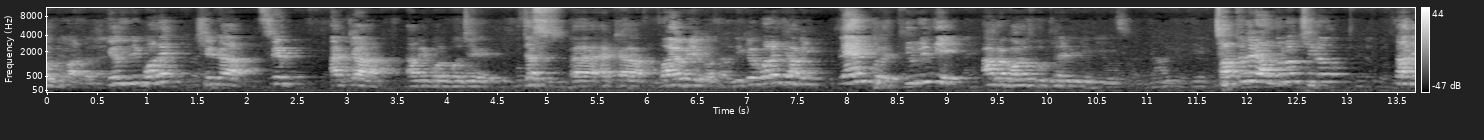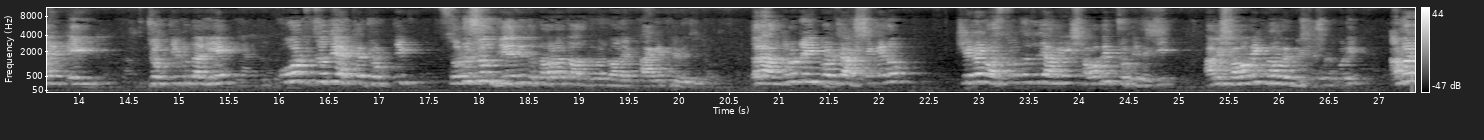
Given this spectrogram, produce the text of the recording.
বলতে পারবে না। কেউ যদি বলে, সেটা স্রেফ একটা আমি বলব যে একটা বায়োবিয়ের কথা। যদি কেউ বলে যে আমি প্ল্যান করে থিওরি দিয়ে আমরা দিকে ছাত্রদের আন্দোলন ছিল তাদের এই যৌক্তিকতা নিয়ে। কোর্ট যদি একটা যৌক্তিক সলিউশন দিয়ে দিত, তাহলে তো আন্দোলন অনেক আগে থেমে যেত। তাহলে আন্দোলন এই পর্যায়ে আসছে কেন? সেটার বাস্তবতা যদি আমি স্বাভাবিক চোখে দেখি, আমি স্বাভাবিকভাবে বিশ্লেষণ করি, আমার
